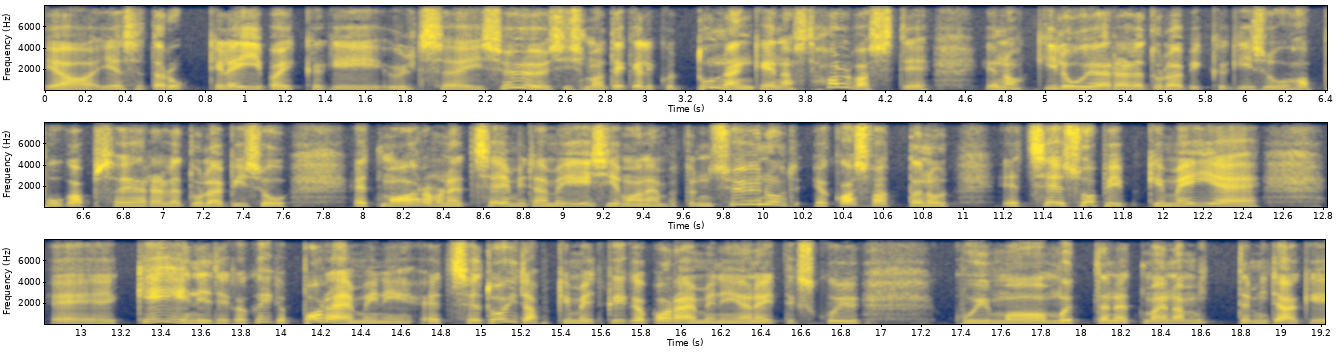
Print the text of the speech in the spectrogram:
ja, ja seda rukkileiba ikkagi üldse ei söö, siis ma tegelikult tunnengi ennast halvasti. ja noh, kilu järele tuleb ikkagi isu, hapukapsa järele tuleb isu. et ma arvan, et see, mida meie esivanemad on söönud ja kasvatanud, et see sobibki meie eh, geenidega kõige paremini, et see toidabki meid kõige paremini ja näiteks kui kui ma mõtlen, et ma enam mitte midagi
